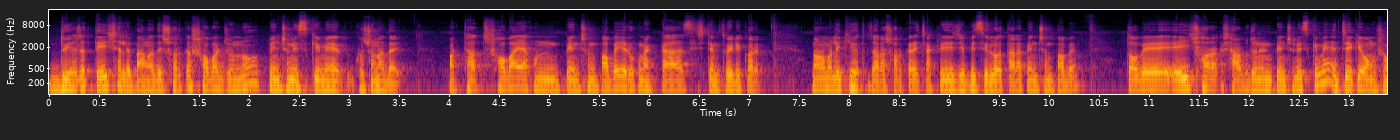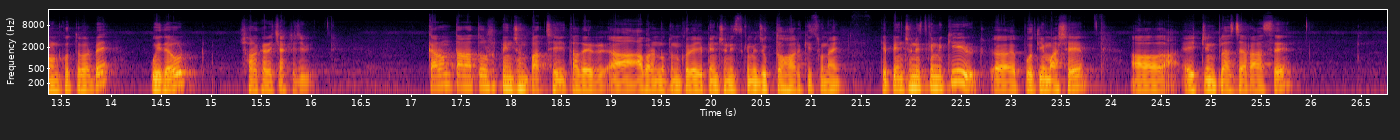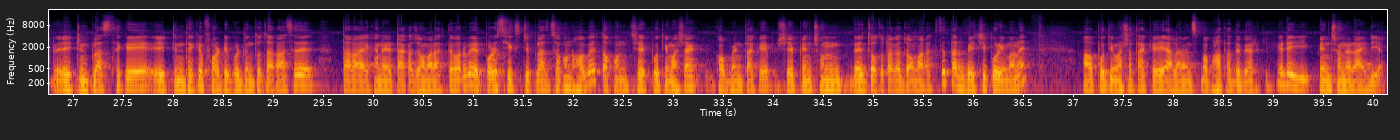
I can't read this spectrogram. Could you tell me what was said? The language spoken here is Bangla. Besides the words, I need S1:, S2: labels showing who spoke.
S1: দুই হাজার তেইশ সালে বাংলাদেশ সরকার সবার জন্য পেনশন স্কিমের ঘোষণা দেয়। অর্থাৎ সবাই এখন পেনশন পাবে, এরকম একটা সিস্টেম তৈরি করে। নর্মালি কী হতো, যারা সরকারি চাকরিজীবী ছিল, তারা পেনশন পাবে। তবে এই সার্বজনীন পেনশন স্কিমে যে কেউ অংশগ্রহণ করতে পারবে উইদাউট সরকারি চাকরিজীবী। কারণ তারা তো পেনশন পাচ্ছেই, তাদের আবার নতুন করে এই পেনশন স্কিমে যুক্ত হওয়ার কিছু নাই। এই পেনশন স্কিমে কি প্রতি মাসে এইটিন প্লাস যারা আছে এইটিন প্লাস থেকে এইটিন থেকে ফর্টি পর্যন্ত যারা আছে, তারা এখানে টাকা জমা রাখতে পারবে। এরপরে সিক্সটি প্লাস যখন হবে, তখন সে প্রতি মাসে গভর্নমেন্ট তাকে সেই পেনশন যত টাকা জমা রাখছে, তার বেশি পরিমাণে প্রতি মাসে তাকে অ্যালাউন্স বা ভাতা দেবে আর কি এটাই পেনশনের আইডিয়া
